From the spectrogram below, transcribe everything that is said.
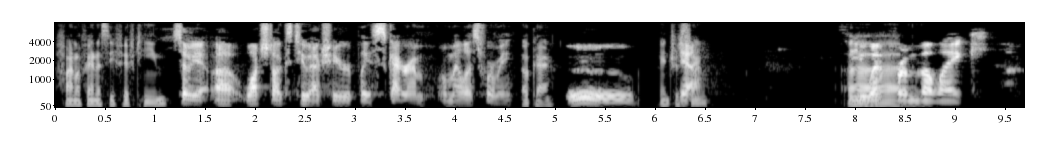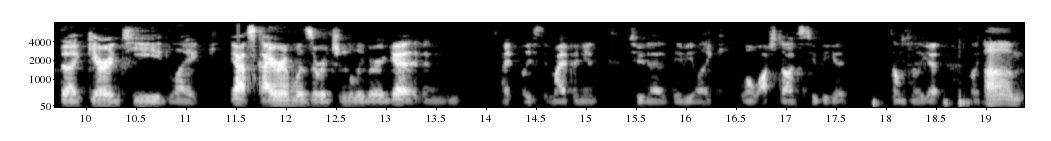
Final Fantasy 15. So yeah, uh, Watch Dogs 2 actually replaced Skyrim on my list for me. Okay, Ooh. interesting. So you went Uh, from the like the guaranteed like yeah Skyrim was originally very good, and at least in my opinion, to the maybe like will Watch Dogs 2 be good? Sounds really good. Like Um,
